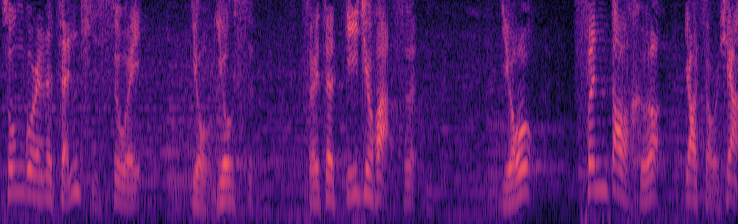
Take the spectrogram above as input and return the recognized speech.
中国人的整体思维有优势，所以这第一句话是由分到合要走向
